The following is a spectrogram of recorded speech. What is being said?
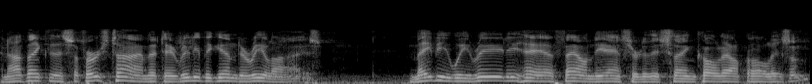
And I think this is the first time that they really begin to realize maybe we really have found the answer to this thing called alcoholism.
